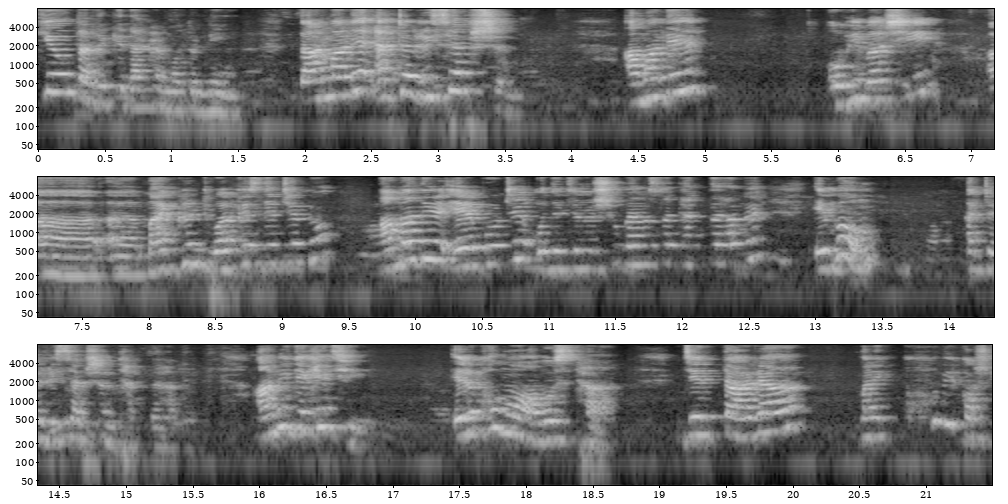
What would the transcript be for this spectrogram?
কেউ তাদেরকে দেখার মতো নেই। তার মানে একটা রিসেপশন আমাদের অভিবাসী মাইগ্রেন্ট ওয়ার্কার্সদের জন্য আমাদের এয়ারপোর্টে ওদের জন্য সুব্যবস্থা থাকতে হবে এবং একটা রিসেপশন থাকতে হবে। আমি দেখেছি এরকমও অবস্থা যে তারা মানে খুবই কষ্ট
